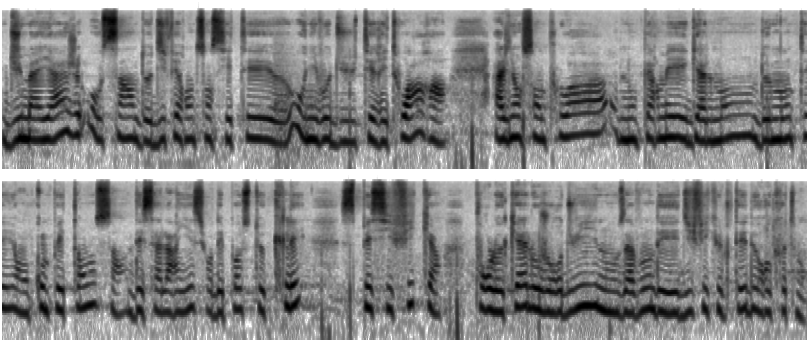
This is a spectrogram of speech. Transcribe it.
du maillage au sein de différentes sociétés euh, au niveau du territoire. Alliance Emploi nous permet également de monter en compétences des salariés sur des postes clés spécifiques pour lesquels aujourd'hui nous avons des difficultés de recrutement.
